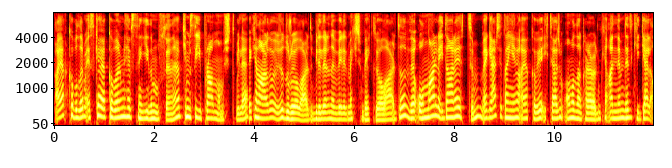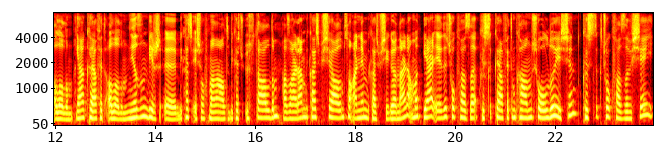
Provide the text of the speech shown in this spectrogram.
Ayakkabılarım eski ayakkabılarımın hepsini giydim bu sene. Kimisi yıpranmamıştı bile kenarda öylece duruyorlardı. Birilerine verilmek için bekliyorlardı ve onlarla idare ettim ve gerçekten yeni ayakkabıya ihtiyacım olmadığına karar verdim ki annem dedi ki gel alalım. Gel kıyafet alalım. Yazın bir e, birkaç eşofman aldı, birkaç üst aldım. Pazardan birkaç bir şey aldım. Sonra annem birkaç bir şey gönderdi ama diğer evde çok fazla kışlık kıyafetim kalmış olduğu için kışlık çok fazla bir şey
